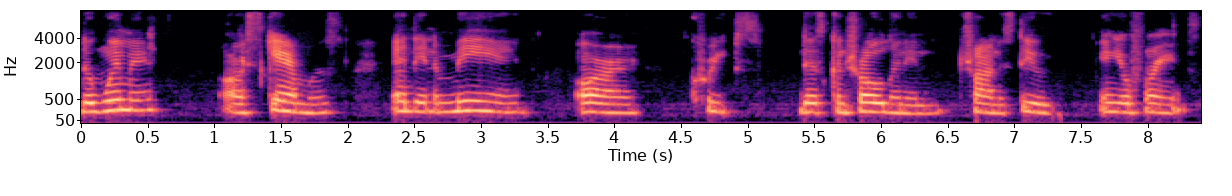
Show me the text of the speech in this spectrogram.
the women are scammers, and then the men are creeps that's controlling and trying to steal you and your friends.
